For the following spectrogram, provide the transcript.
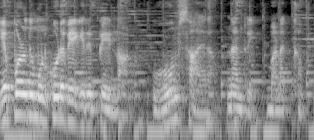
எப்பொழுதும் உன் கூடவே இருப்பேன் நான். ஓம் சாயராம். நன்றி வணக்கம்.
